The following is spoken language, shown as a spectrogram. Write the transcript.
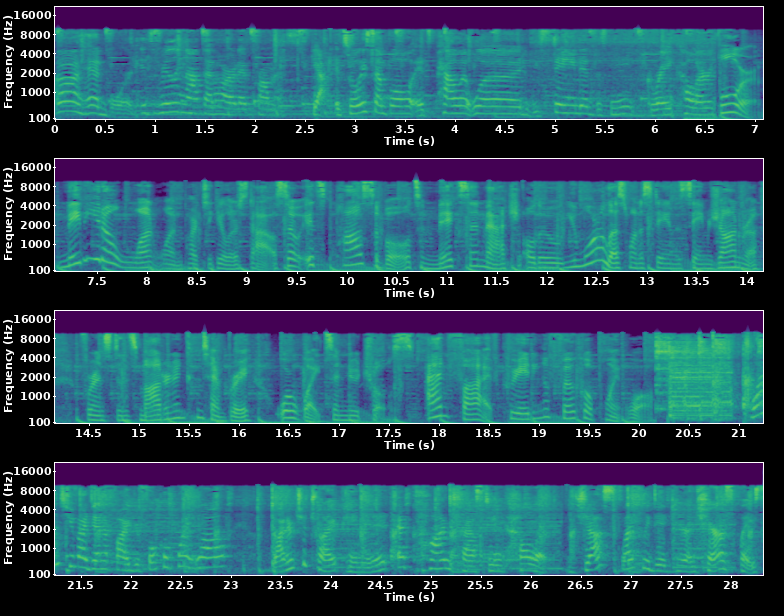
a headboard? It's really not that hard, I promise. Yeah, it's really simple. It's pallet wood. We stained it this neat gray color. Four, maybe you don't want one particular style, so it's possible to mix and match, although you more or less want to stay in the same genre, for instance, modern and contemporary, or whites and neutrals. And five, creating a focal point wall. Once you've identified your focal point wall, why don't you try painting it a contrasting color, just like we did here in Cheryl's place.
